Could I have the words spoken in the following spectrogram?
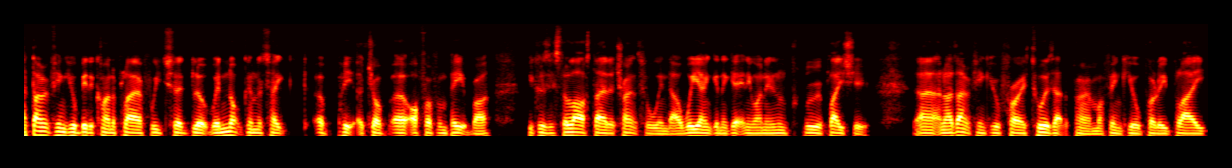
I don't think he'll be the kind of player if we said, look, we're not going to take a, a job uh, offer from Peterborough because it's the last day of the transfer window. We ain't going to get anyone in to replace you. Uh, and I don't think he'll throw his toys at the pram. I think he'll probably play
